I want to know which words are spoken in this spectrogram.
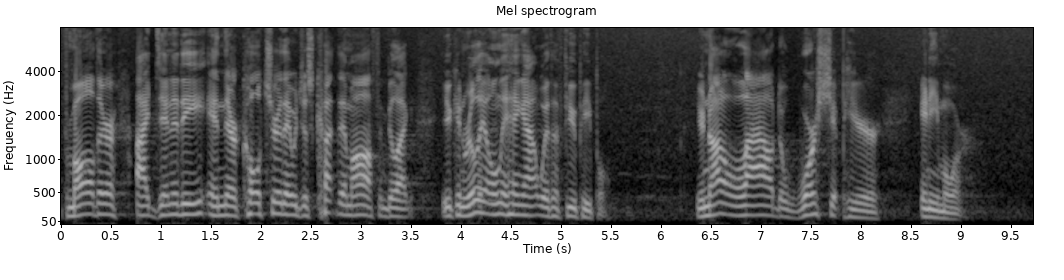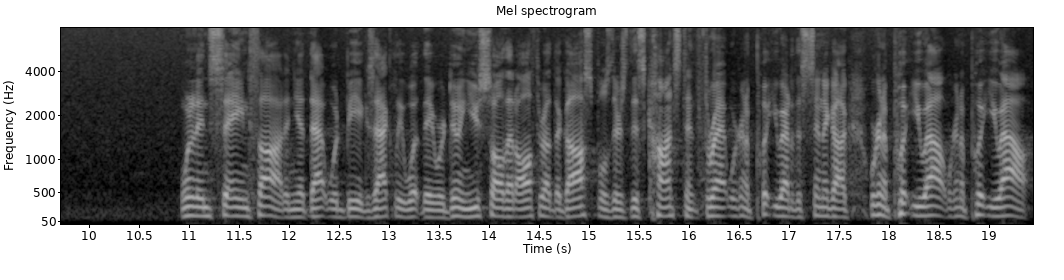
from all their identity in their culture. They would just cut them off and be like, you can really only hang out with a few people. You're not allowed to worship here anymore. What an insane thought, and yet that would be exactly what they were doing. You saw that all throughout the Gospels. There's this constant threat we're going to put you out of the synagogue, we're going to put you out, we're going to put you out.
